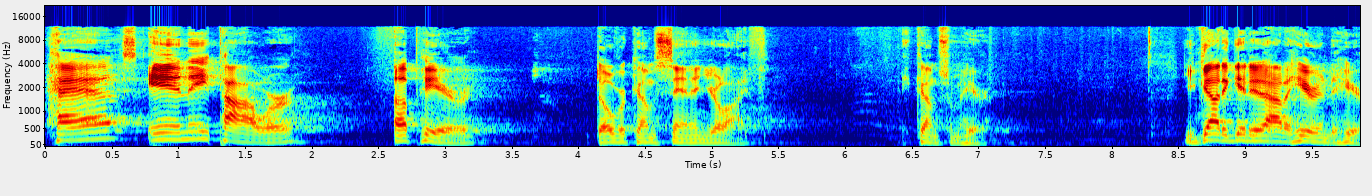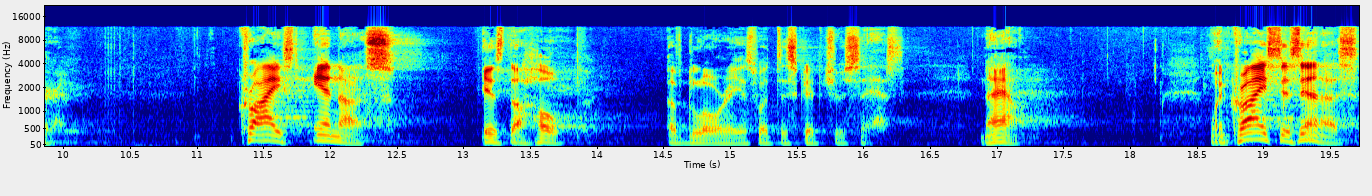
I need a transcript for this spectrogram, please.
has any power up here to overcome sin in your life. It comes from here. You got to get it out of here into here. Christ in us is the hope of glory, is what the scripture says. Now, when Christ is in us,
